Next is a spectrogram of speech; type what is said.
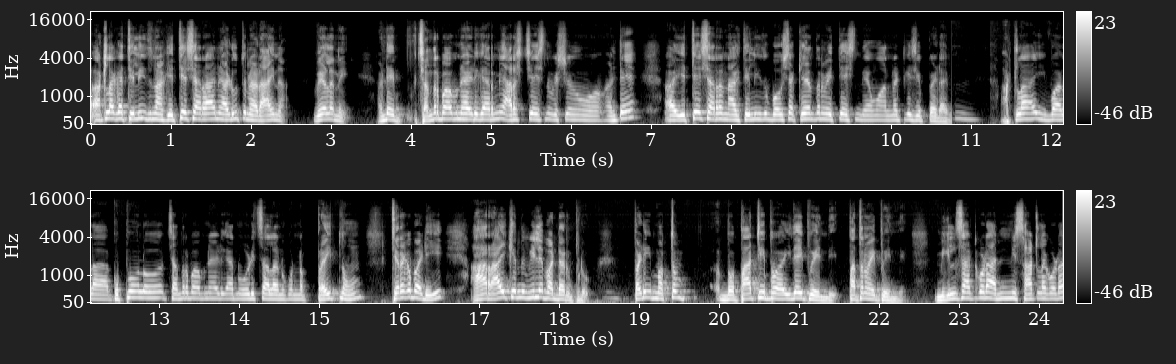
అట్లాగా తెలియదు నాకు ఎత్తేసారా? అని అడుగుతున్నాడు ఆయన వీళ్ళని. అంటే చంద్రబాబు నాయుడు గారిని అరెస్ట్ చేసిన విషయం అంటే ఎత్తేసారా? నాకు తెలియదు బహుశా కేంద్రం ఎత్తేసిందేమో అన్నట్టుగా చెప్పాడు ఆయన. అట్లా ఇవాళ కుప్పంలో చంద్రబాబు నాయుడు గారిని ఓడించాలనుకున్న ప్రయత్నం తిరగబడి ఆ రాయి కింద వీళ్ళే పడ్డారు ఇప్పుడు. పడి మొత్తం పార్టీ ఇదైపోయింది పతనం అయిపోయింది. మిగిలిన సాట్ కూడా అన్ని సాట్ల కూడా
